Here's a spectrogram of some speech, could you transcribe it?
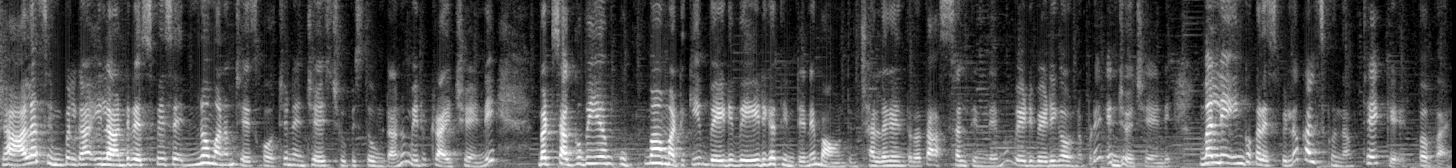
చాలా సింపుల్గా ఇలాంటి రెసిపీస్ ఎన్నో మనం చేసుకోవచ్చు. నేను చేసి చూపిస్తూ ఉంటాను. మీరు ట్రై చేయండి. బట్ సగ్గుబియ్యం ఉప్మా మటుకి వేడి వేడిగా తింటేనే బాగుంటుంది. చల్లగా అయిన తర్వాత అస్సలు తినలేము. వేడి వేడిగా ఉన్నప్పుడే ఎంజాయ్ చేయండి. మళ్ళీ ఇంకొక రెసిపీలో కలుసుకుందాం. టేక్ కేర్ బాయ్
